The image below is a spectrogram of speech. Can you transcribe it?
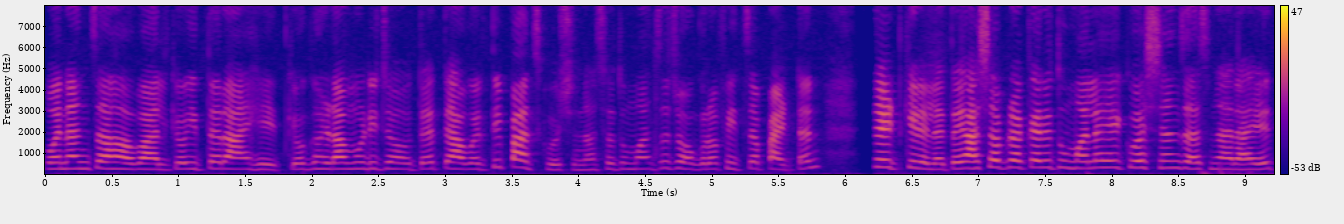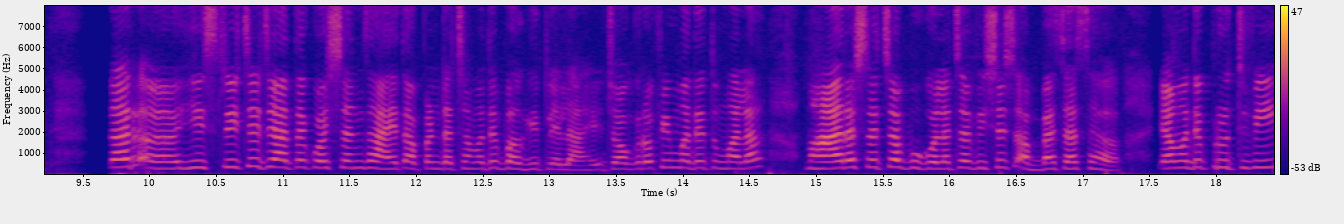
वनांचा अहवाल किंवा इतर आहेत किंवा घडामोडी ज्या होत्या त्यावरती पाच क्वेश्चन असं तुम्हाला जॉग्रफीचं पॅटर्न सेट केलेलं आहे. तर अशा प्रकारे तुम्हाला हे क्वेश्चन्स असणार आहेत. तर हिस्ट्रीचे जे आता क्वेश्चन्स आहेत आपण त्याच्यामध्ये बघितलेलं आहे. जॉग्रफीमध्ये तुम्हाला महाराष्ट्राच्या भूगोलाच्या विशेष अभ्यासासह यामध्ये पृथ्वी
